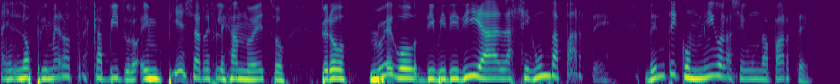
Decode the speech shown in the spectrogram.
en los primeros tres capítulos empieza reflejando esto, pero luego dividiría la segunda parte. Vente conmigo la segunda parte.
